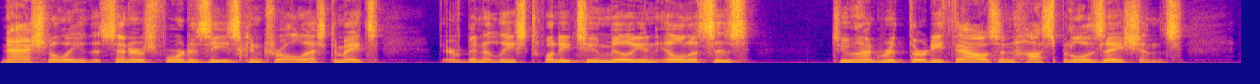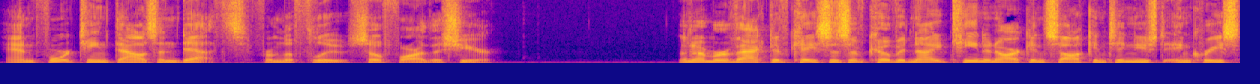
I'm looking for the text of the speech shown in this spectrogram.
Nationally, the Centers for Disease Control estimates there have been at least 22 million illnesses, 230,000 hospitalizations, and 14,000 deaths from the flu so far this year. The number of active cases of COVID 19 in Arkansas continues to increase.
